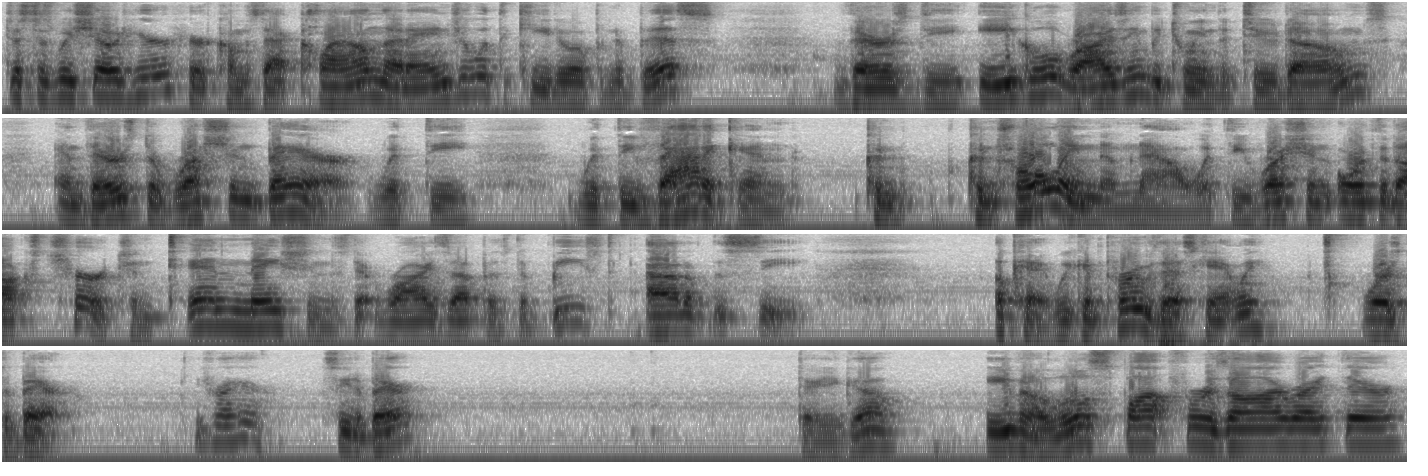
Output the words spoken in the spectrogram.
Just as we showed here, here comes that clown, that angel with the key to open abyss. There's the eagle rising between the two domes, and there's the Russian bear with the with the Vatican con- controlling them now with the Russian Orthodox Church and 10 nations that rise up as the beast out of the sea. Okay, we can prove this, can't we? Where's the bear? He's right here. See the bear? There you go. Even a little spot for his eye right there,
